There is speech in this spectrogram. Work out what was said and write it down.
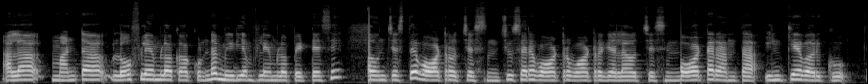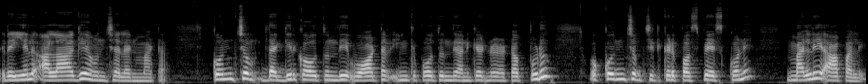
అలా మంట లో ఫ్లేమ్లో కాకుండా మీడియం ఫ్లేమ్లో పెట్టేసి ఉంచేస్తే వాటర్ వచ్చేస్తుంది. చూసారా? వాటర్ వాటర్కి ఎలా వచ్చేసింది? వాటర్ అంతా ఇంకే వరకు రొయ్యలు అలాగే ఉంచాలన్నమాట. కొంచెం దగ్గరికి అవుతుంది వాటర్ ఇంకిపోతుంది అనుకునేటప్పుడు కొంచెం చిటికెడు పసుపు వేసుకొని మళ్ళీ ఆపాలి.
